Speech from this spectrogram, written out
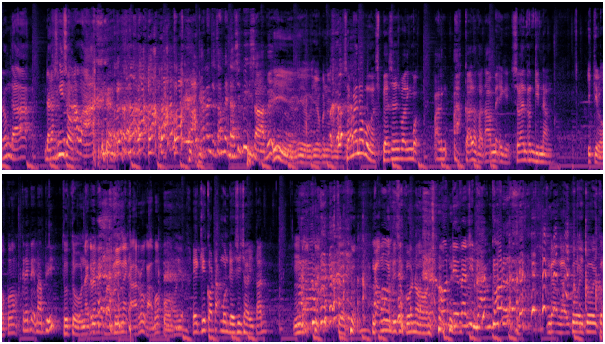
Lho enggak. Das ngisor. Awak. Karena aja sampai dasi bisa, Be. Iya, iya, iya bener. Sampean apa Mas? Biasanya paling paling ah gak lah gak ame iki selain rengginang. Iki lho apa? Keripik babi. Tutu, nek keripik babi nek karo gak apa-apa. Iki kotak mundesi jahitan. Enggak. Enggak mungkin disukono. Cuk. Mondi versi blangkon. Enggak, enggak iku iku iku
